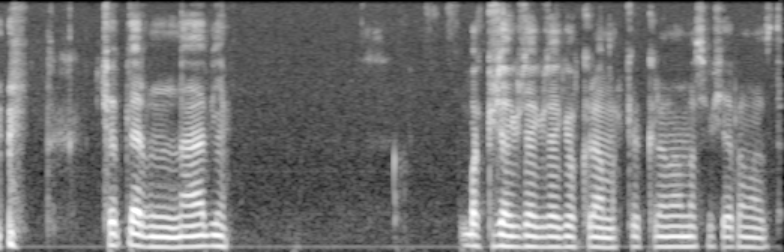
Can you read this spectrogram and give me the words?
Çöpler bunu ne yapayım? Bak güzel güzel güzel gök kıran bak gök kıran olmasa bir şey yapamazdı.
